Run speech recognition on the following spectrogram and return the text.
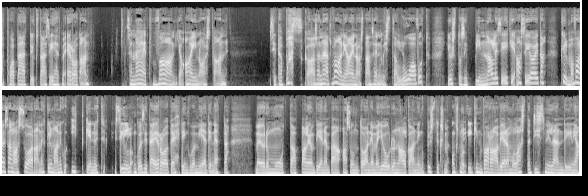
apua päättyykö tämä siihen, että me erotaan, sä näet vaan ja ainoastaan sitä paskaa. Sä näet vaan ja ainoastaan sen, mistä sä luovut, just tosi pinnallisiakin asioita. Kyllä mä voin sanoa suoraan, että kyllä mä oon niin itkenyt silloin, kun sitä eroa tehtiin, kun mä mietin, että – mä joudun muuttaa paljon pienempään asuntoon ja mä joudun alkaa, niin onko mulla ikin varaa viedä mun lasta Disneylandiin ja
